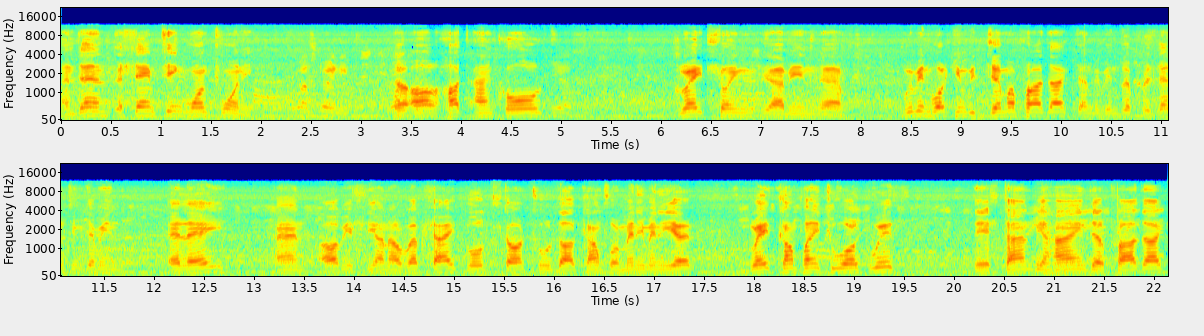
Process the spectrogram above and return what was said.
and then the same thing 120. 120. They're all hot and cold, Yes. great showing. I mean, uh, we've been working with Gemma product and we've been representing them in LA and obviously on our website goldstartool.com for many many years. Great company to work with. They stand behind their product.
